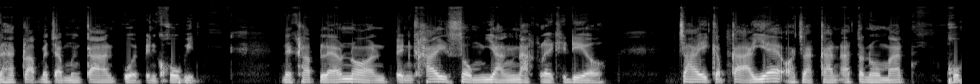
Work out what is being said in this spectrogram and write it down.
นะฮะกลับมาจากเมืองการป่วยเป็นโควิดนะครับแล้วนอนเป็นไข้สมอย่างหนักเลยทีเดียว ใจกับกายแยกออกจากการอัตโนมัติ ผม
